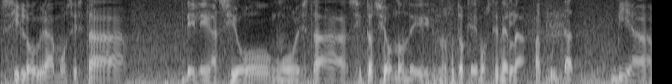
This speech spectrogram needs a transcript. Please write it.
si logramos esta delegación o esta situación donde nosotros queremos tener la facultad vía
